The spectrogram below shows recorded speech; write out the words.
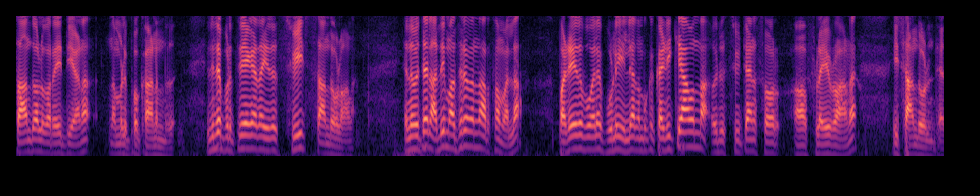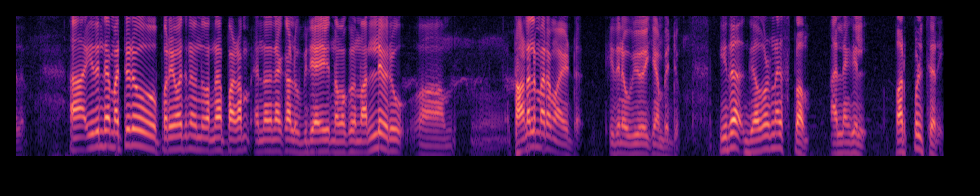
സാന്തോൾ വെറൈറ്റിയാണ് നമ്മളിപ്പോൾ കാണുന്നത്. ഇതിന്റെ പ്രത്യേകത ഇത് സ്വീറ്റ് സാന്തോളാണ്. എന്ന് വെച്ചാൽ അതിമധുരം എന്ന അർത്ഥമല്ല. പഴയതുപോലെ പുളിയില്ല. നമുക്ക് കഴിക്കാവുന്ന ഒരു സ്വീറ്റ് ആൻഡ് സോർ ഫ്ലേവറാണ് ഈ സാന്തോളിന്റേത്. ഇതിന്റെ മറ്റൊരു പ്രയോജനം എന്ന് പറഞ്ഞാൽ പഴം എന്നതിനേക്കാൾ ഉപരിയായി നമുക്ക് നല്ലൊരു തണൽ മരമായിട്ട് ഇതിനെ ഉപയോഗിക്കാൻ പറ്റും. ഇത് ഗവർണേഴ്സ് പ്ലം അല്ലെങ്കിൽ പർപ്പിൾ ചെറി.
